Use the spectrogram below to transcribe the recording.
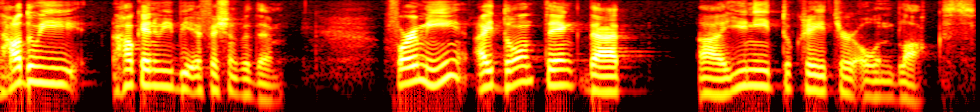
how do we, how can we be efficient with them? For me, I don't think that uh, you need to create your own blocks,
